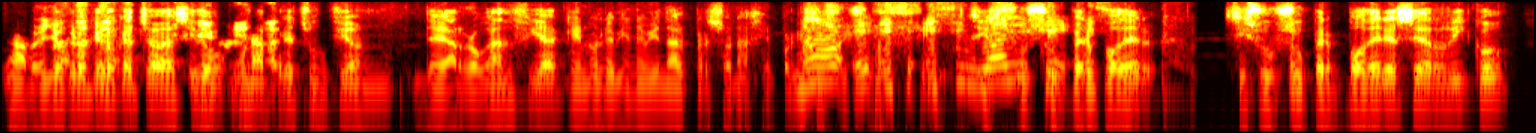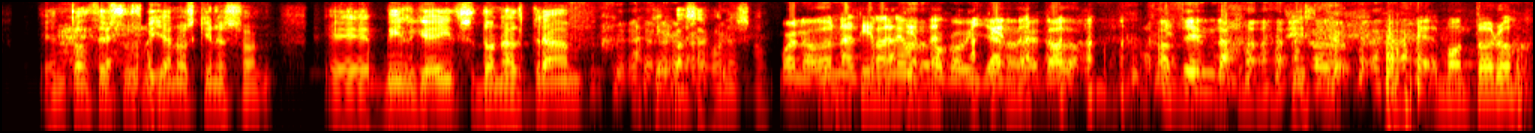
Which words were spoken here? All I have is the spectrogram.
No, pero yo creo que lo que ha hecho ha sido una presunción de arrogancia que no le viene bien al personaje. Porque No, si su, es- si igual su que- superpoder, si su superpoder es ser rico, entonces sus villanos quiénes son? Eh, Bill Gates, Donald Trump. ¿Qué pasa con eso? Bueno, Donald Hacienda, Trump es un poco villano de todo. Hacienda. Sí, Montoro.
